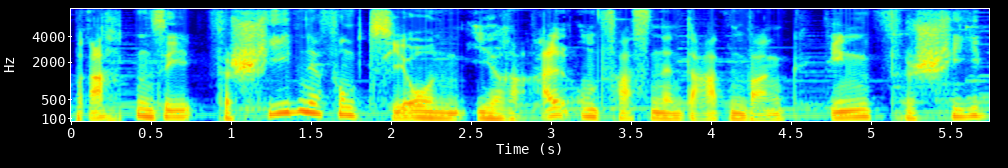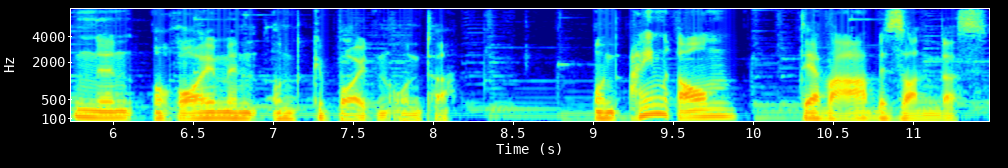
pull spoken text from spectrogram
brachten sie verschiedene Funktionen ihrer allumfassenden Datenbank in verschiedenen Räumen und Gebäuden unter. Und ein Raum, der war besonders.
